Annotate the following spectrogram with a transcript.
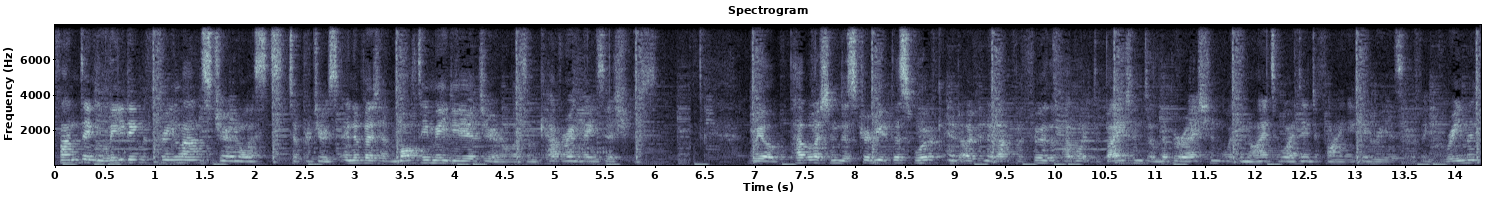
funding leading freelance journalists to produce innovative multimedia journalism covering these issues. We'll publish and distribute this work and open it up for further public debate and deliberation with an eye to identifying areas of agreement,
